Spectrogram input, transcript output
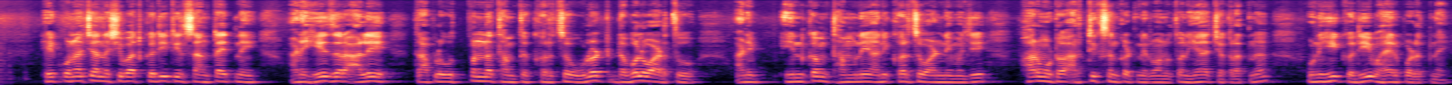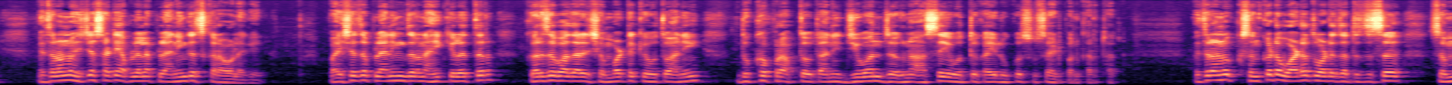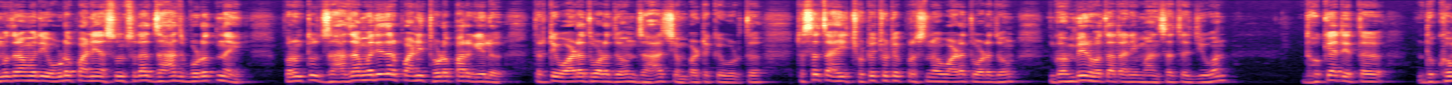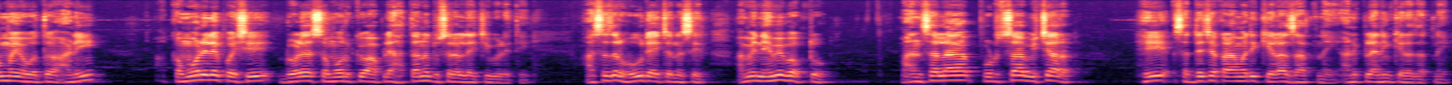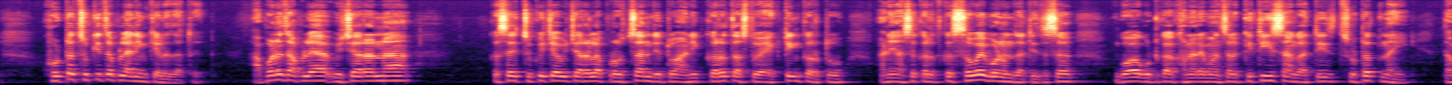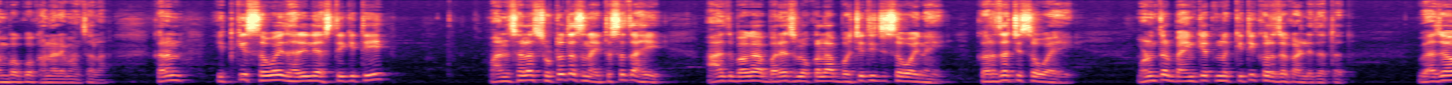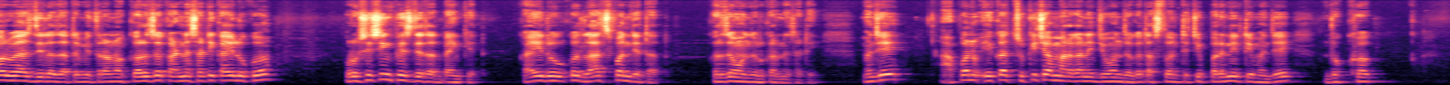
हे कोणाच्या नशिबात कधी येतील सांगता येत नाही आणि हे जर आले तर आपलं उत्पन्न थांबतं खर्च उलट डबल वाढतो आणि इन्कम थांबणे आणि खर्च वाढणे म्हणजे फार मोठं आर्थिक संकट निर्माण होतं आणि ह्या चक्रातनं कुणीही कधीही बाहेर पडत नाही. मित्रांनो ह्याच्यासाठी आपल्याला प्लॅनिंगच करावं लागेल. पैशाचं प्लॅनिंग जर नाही केलं तर कर्जबाजारी शंभर टक्के होतं आणि दुःख प्राप्त होतं आणि जीवन जगणं असंही होतं काही लोक सुसाईड पण करतात. मित्रांनो संकट वाढत वाढत जातं. जसं समुद्रामध्ये एवढं पाणी असून सुद्धा जहाज बुडत नाही परंतु जहाजामध्ये जर पाणी थोडंफार गेलं तर ते वाढत वाढत जाऊन जहाज शंभर टक्के उडतं. तसंच आहे छोटे छोटे प्रश्न वाढत वाढत जाऊन गंभीर होतात आणि माणसाचं जीवन धोक्यात येतं दुःखमय होतं आणि कमवलेले पैसे डोळ्यासमोर किंवा आपल्या हातानं दुसऱ्याला द्यायची वेळ येते. असं जर होऊ द्यायचं नसेल आम्ही नेहमी बघतो माणसाला पुढचा विचार हे सध्याच्या काळामध्ये केला जात नाही आणि प्लॅनिंग केलं जात नाही. खोटं चुकीचं प्लॅनिंग केलं जातं. आपणच आपल्या विचारांना कसं आहे चुकीच्या विचाराला प्रोत्साहन देतो आणि करत असतो ॲक्टिंग करतो आणि असं करत करत सवय बनून जाते. जसं गोवा गुटखा खाणाऱ्या माणसाला कितीही सांगा ती सुटत नाही तंबाखू खाणाऱ्या माणसाला. कारण इतकी सवय झालेली असते की ती माणसाला सुटतच नाही. तसंच आहे. आज बघा बऱ्याच लोकांना बचतीची सवय नाही कर्जाची सवय आहे. म्हणून तर बँकेतनं किती कर्ज काढले जातात? व्याजावर व्याज दिलं जातं मित्रांनो. कर्ज काढण्यासाठी काही लोक प्रोसेसिंग फीस देतात बँकेत काही लोक लाच पण देतात कर्ज मंजूर करण्यासाठी. म्हणजे आपण एका चुकीच्या मार्गाने जीवन जगत असतो आणि त्याची परिणिती म्हणजे दुःख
